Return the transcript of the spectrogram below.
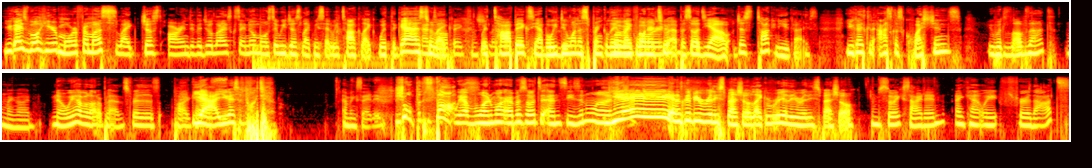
you guys will hear more from us, like just our individual lives. Because I know mostly we just like we said we talk like with the guests or like and with like that. topics. Yeah, but we do want to sprinkle in Moving like one or two episodes. Yeah, just talking to you guys. You guys can ask us questions. We would love that. Oh my god. No, we have a lot of plans for this podcast. Yeah, you guys have no idea. I'm excited. Show for the start. We have one more episode to end season one. Yay! And it's gonna be really special. Like really, really special. I'm so excited. I can't wait for that.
